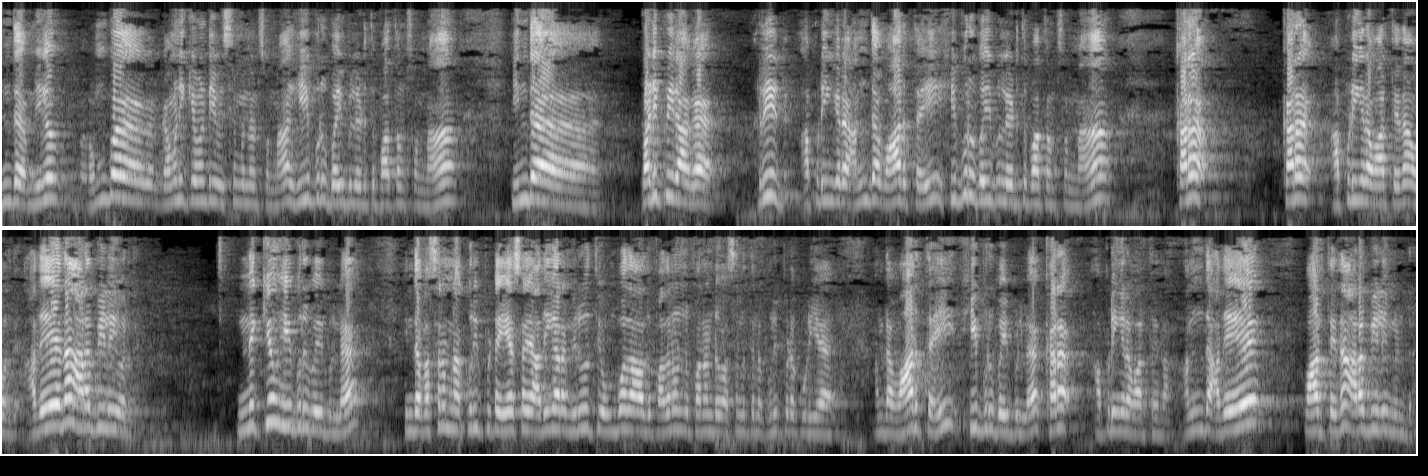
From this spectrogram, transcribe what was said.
இந்த மிக ரொம்ப கவனிக்க வேண்டிய விஷயம் என்னன்னு சொன்னா ஹீப்ரு பைபிள் எடுத்து பார்த்தோம்னு சொன்னா இந்த படிப்பீராக ரீட் அப்படிங்கிற அந்த வார்த்தை ஹிப்ரு பைபிள் எடுத்து பார்த்தோம்னு சொன்னா கர கர அப்படிங்கிற வார்த்தை தான் வருது. அதே தான் அரபிலையும் வருது. இன்னைக்கும் ஹீப்ரு பைபிள்ல இந்த வசனம் நான் குறிப்பிட்ட ஏசாய அதிகாரம் இருபத்தி ஒன்பதாவது பதினொன்று பன்னெண்டு வசனத்துல குறிப்பிடக்கூடிய அந்த வார்த்தை ஹீப்ரு பைபிள்ல கர அப்படிங்கிற வார்த்தை தான். அந்த அதே வார்த்தை தான் அரபியிலும் என்று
